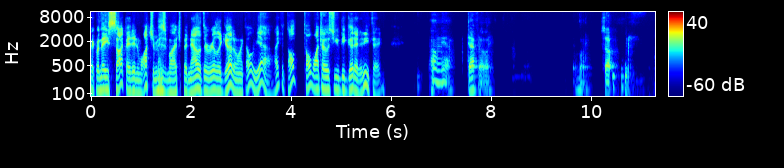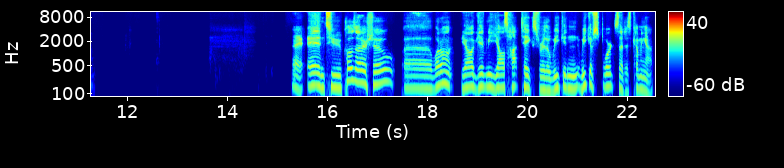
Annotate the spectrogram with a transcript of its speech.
like when they sucked, I didn't watch them as much, but now that they're really good, I'm like, oh yeah, I could. I'll I'll watch OSU be good at anything. Oh yeah, definitely. definitely. So All right, and to close out our show, uh, why don't y'all give me y'all's hot takes for the weekend week of sports that is coming up?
